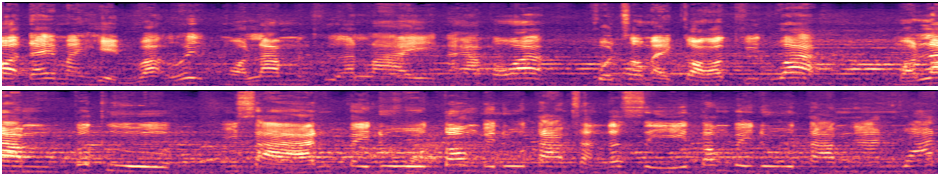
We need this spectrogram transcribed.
็ได้มาเห็นว่าเอ้ยหมอลำมันคืออะไรนะครับเพราะว่าคนสมัยก่อนก็คิดว่าหมอลำก็คืออีสานไปดูต้องไปดูตามสังกะสีต้องไปดูตามงานวัด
